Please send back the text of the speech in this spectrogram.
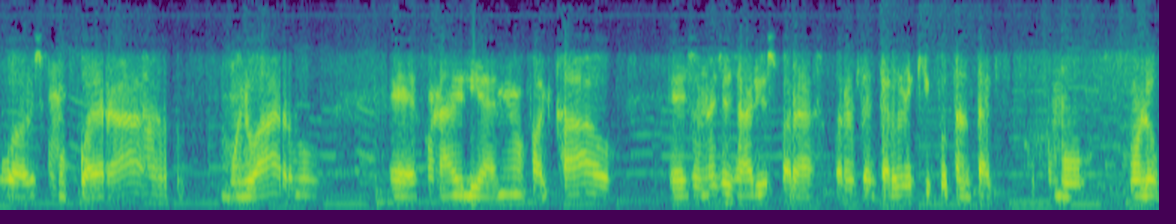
jugadores como Cuadrado, como Ibarbo, eh, con la habilidad del mismo Falcao, eh, son necesarios para, para enfrentar un equipo tan táctico como, como lo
